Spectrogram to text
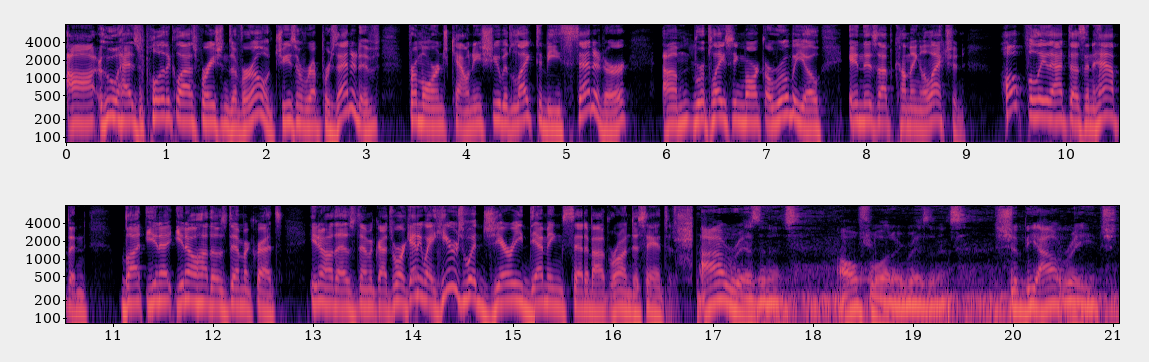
uh, who has political aspirations of her own. She's a representative from Orange County. She would like to be senator, um, replacing Marco Rubio in this upcoming election. Hopefully that doesn't happen, but you know, you know how those Democrats, you know how those Democrats work. Anyway, here's what Jerry Deming said about Ron DeSantis. Our residents, all Florida residents, should be outraged,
